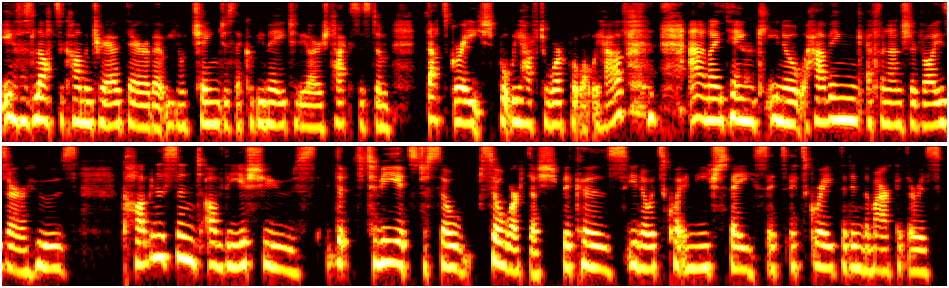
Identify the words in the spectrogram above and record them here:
You know, there's lots of commentary out there about you know changes that could be made to the Irish tax system. That's great, but we have to work with what we have, and I think you know having a financial advisor who's cognizant of the issues that to me it's just so so worth it because you know it's quite a niche space. It's it's great that in the market there is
